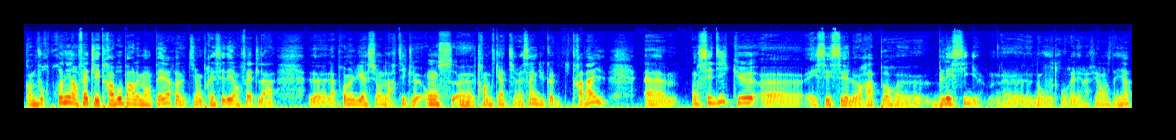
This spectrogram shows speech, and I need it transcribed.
quand vous reprenez en fait les travaux parlementaires euh, qui ont précédé en fait la, promulgation de l'article 1134-5 euh, du Code du travail, euh, on s'est dit que, et c'est le rapport Blessig, dont vous trouverez les références d'ailleurs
